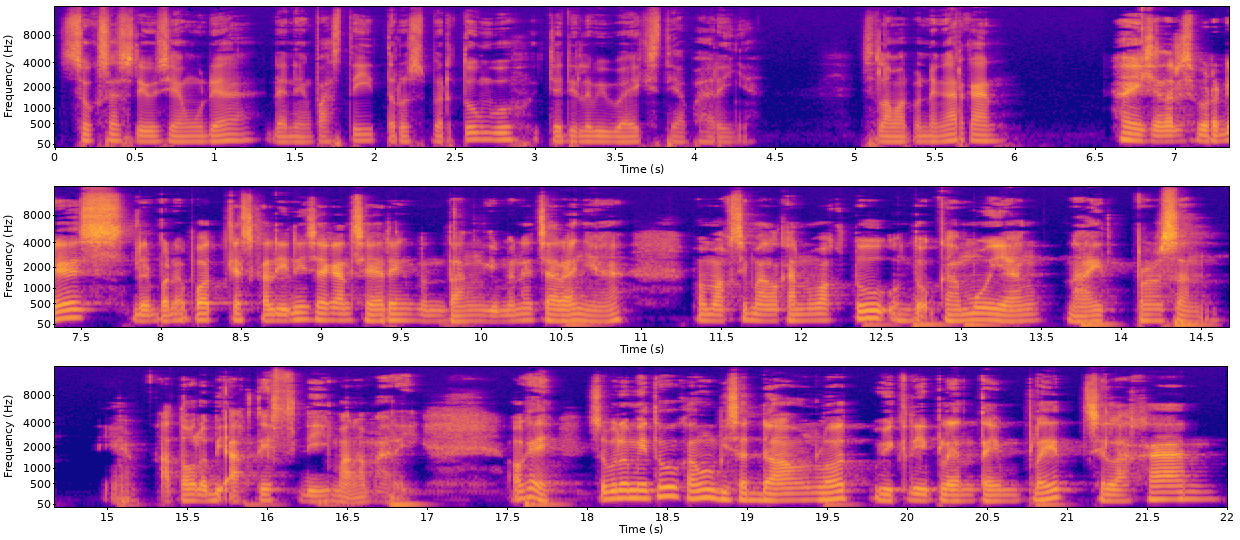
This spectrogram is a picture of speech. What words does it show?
sukses di usia muda, dan yang pasti terus bertumbuh jadi lebih baik setiap harinya. Selamat mendengarkan. Hai, saya Tris Bordes, dan pada podcast kali ini saya akan sharing tentang gimana caranya memaksimalkan waktu untuk kamu yang night person ya atau lebih aktif di malam hari. Oke, sebelum itu kamu bisa download weekly plan template. Silahkan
